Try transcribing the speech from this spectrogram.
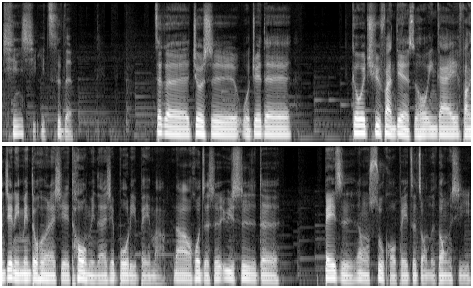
清洗一次的。这个就是我觉得各位去饭店的时候，应该房间里面都会有那些透明的那些玻璃杯嘛，那或者是浴室的杯子那种漱口杯这种的东西。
